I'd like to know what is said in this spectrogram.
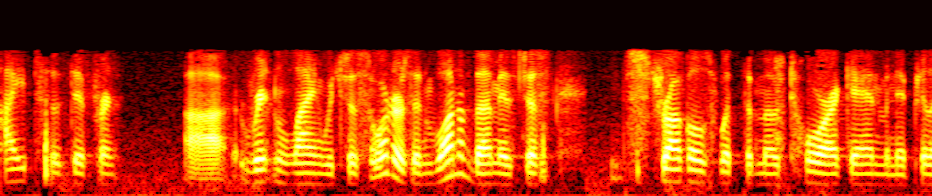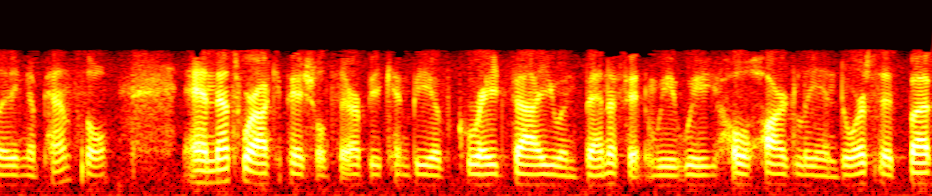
types of different uh, written language disorders, and one of them is just struggles with the motoric end manipulating a pencil. And that's where occupational therapy can be of great value and benefit, and we, we wholeheartedly endorse it. But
